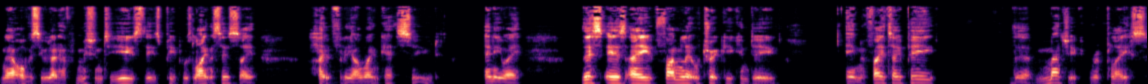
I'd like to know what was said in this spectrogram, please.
Now, obviously, we don't have permission to use these people's likenesses, so hopefully I won't get sued. Anyway, this is a fun little trick you can do in Photopea, the magic replace,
